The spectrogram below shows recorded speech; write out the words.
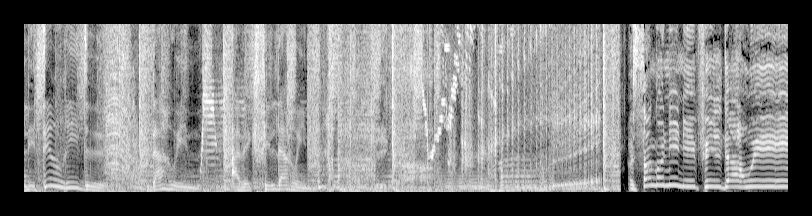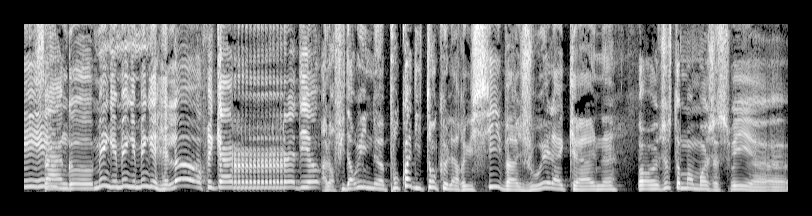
Les théories de Darwin avec Phil Darwin. Sangonini, Phil Darwin. Sango, mingi, mingi, mingi, hello Africa Radio. Alors, Phil Darwin, pourquoi dit-on que la Russie va jouer la canne? Bon, justement, moi je suis euh,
